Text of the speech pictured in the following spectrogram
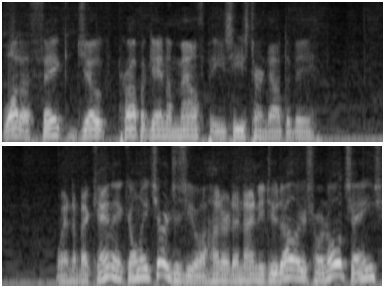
What a fake joke propaganda mouthpiece he's turned out to be. When a mechanic only charges you $192 for an oil change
